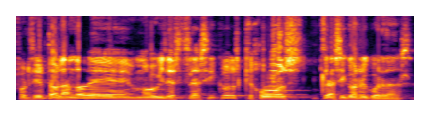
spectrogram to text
Por cierto, hablando de móviles clásicos, ¿qué juegos clásicos recuerdas?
